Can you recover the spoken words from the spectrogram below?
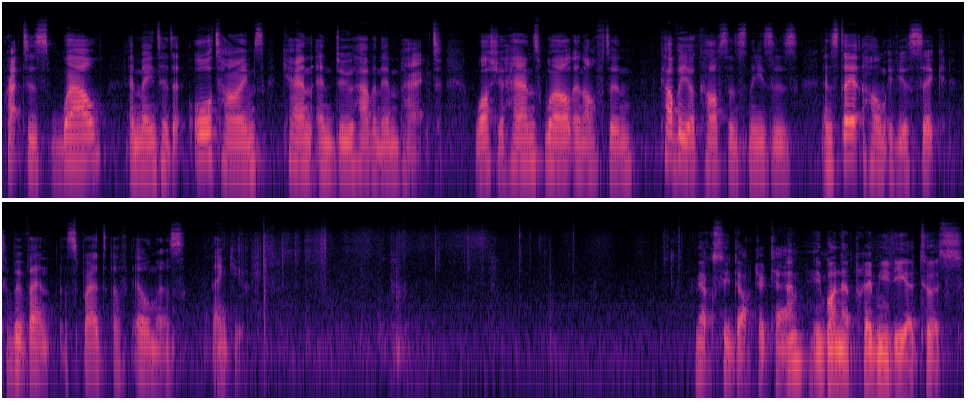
practiced well and maintained at all times can and do have an impact. Wash your hands well and often, cover your coughs and sneezes, and stay at home if you're sick to prevent the spread of illness. Thank you. Merci, Dr. Tam, et bon après-midi à tous.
